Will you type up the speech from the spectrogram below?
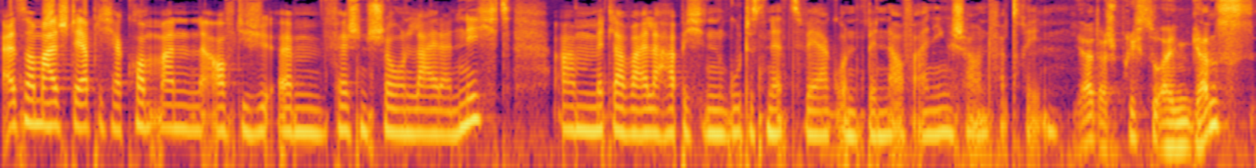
als Normalsterblicher kommt man auf die ähm, Fashion Show leider nicht. Ähm, mittlerweile habe ich ein gutes Netzwerk und bin da auf einigen Schauen vertreten. Ja, da sprichst du ein ganz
